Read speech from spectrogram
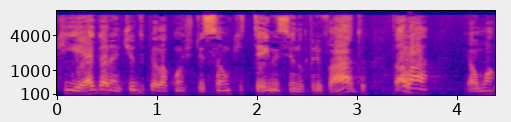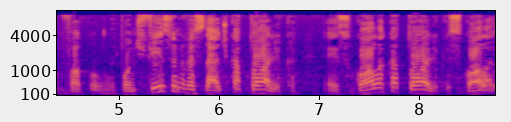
que é garantido pela Constituição que tem o ensino privado, está lá. É uma Pontifícia Universidade Católica, é escola católica, escola,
